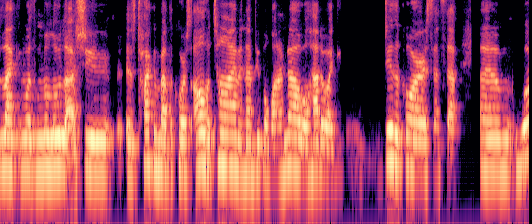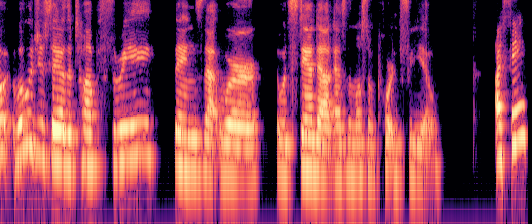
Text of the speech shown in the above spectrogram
like with Malula, she is talking about the course all the time, and then people want to know, well, how do I do the course and stuff? Um, what what would you say are the top three things that were that would stand out as the most important for you? I think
